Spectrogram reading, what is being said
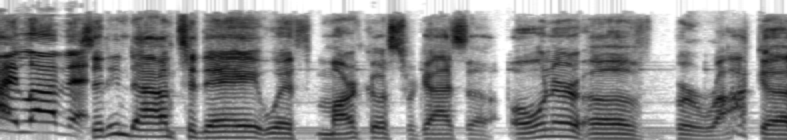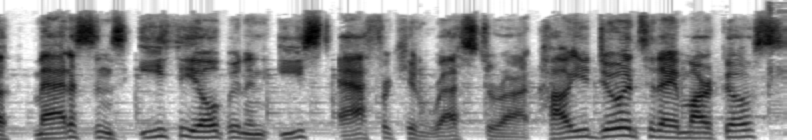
I love it. Sitting down today with Marcos Ragazza, owner of Buraka, Madison's Ethiopian and East African restaurant. How you doing today, Marcos?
